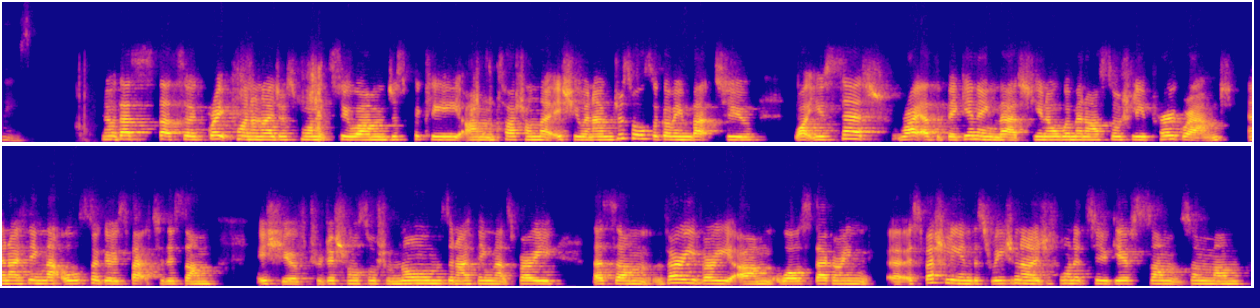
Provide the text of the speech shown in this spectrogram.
Please. No, that's that's a great point, and I just wanted to um, just quickly um, touch on that issue. And I'm just also going back to what you said right at the beginning that you know women are socially programmed, and I think that also goes back to this um, issue of traditional social norms, and I think that's very that's um, very very um, well staggering, uh, especially in this region. And I just wanted to give some some um,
